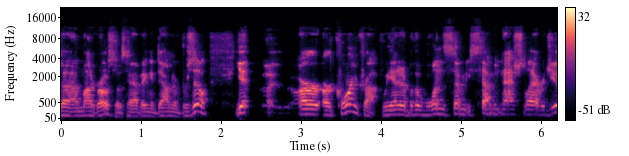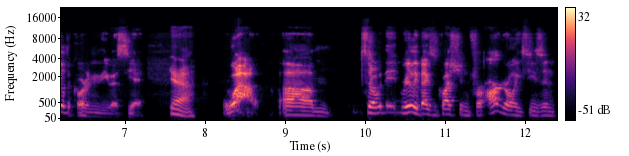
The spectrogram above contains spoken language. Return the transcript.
uh, Mato Grosso is having and down in Brazil. Yet uh, our, our corn crop, we ended up with a 177 national average yield according to the USDA. Yeah. Wow. Um, so it really begs the question for our growing season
